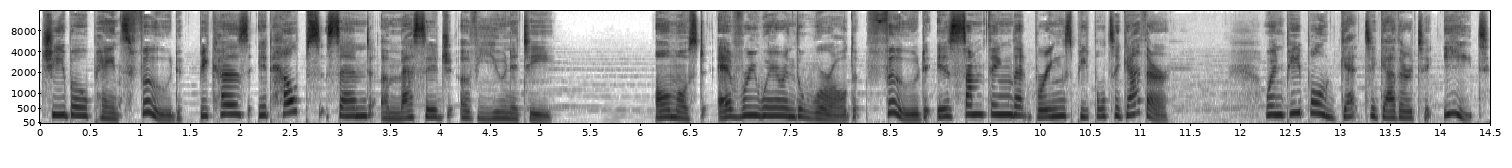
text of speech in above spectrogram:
Cibo paints food because it helps send a message of unity. Almost everywhere in the world, food is something that brings people together. When people get together to eat,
